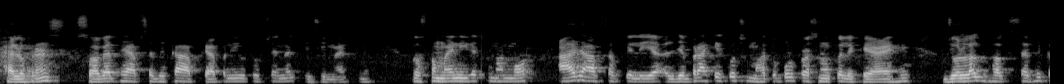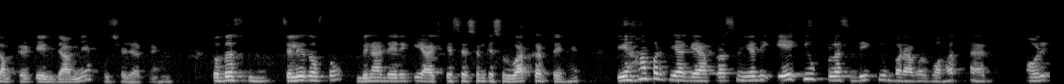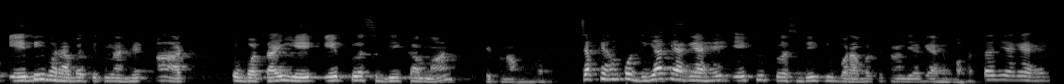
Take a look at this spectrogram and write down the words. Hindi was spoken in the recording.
हेलो फ्रेंड्स, स्वागत है आप सभी का आपके अपने यूट्यूब चैनल इजी मैथ में। दोस्तों, मैं नीरज कुमार मौर्य आज आप सबके लिए अलजेब्रा के कुछ महत्वपूर्ण प्रश्नों को लेकर आए हैं, जो लगभग सभी कम्पिटेटिव एग्ज़ाम में पूछे जाते हैं। तो दस चलिए दोस्तों, बिना देरी की आज के सेशन की शुरुआत करते हैं। यहाँ पर दिया गया प्रश्न, यदि A cube plus B cube बराबर बहत्तर और ए बी बराबर कितना है आठ तो बताइए ए प्लस बी का मान कितना होगा। जबकि हमको दिया क्या गया है? A cube plus B cube बराबर कितना दिया गया है? बहत्तर दिया गया है।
